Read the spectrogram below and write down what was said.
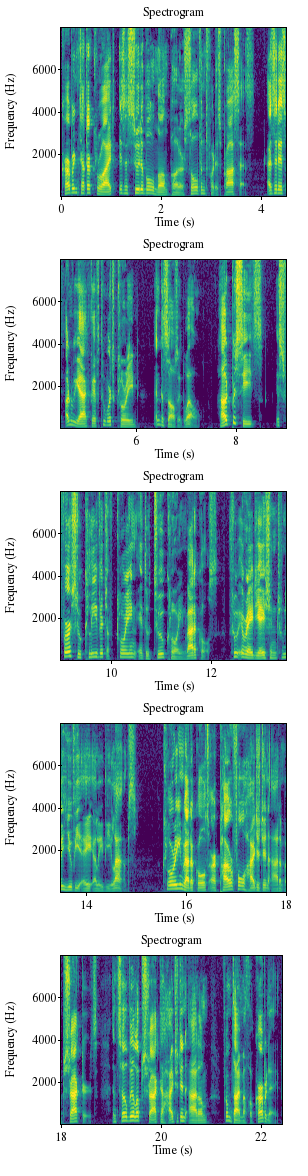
Carbon tetrachloride is a suitable nonpolar solvent for this process, as it is unreactive towards chlorine and dissolves it well. How it proceeds is first through cleavage of chlorine into two chlorine radicals, through irradiation from the UVA LED lamps. Chlorine radicals are powerful hydrogen atom abstractors, and so will abstract a hydrogen atom from dimethyl carbonate,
